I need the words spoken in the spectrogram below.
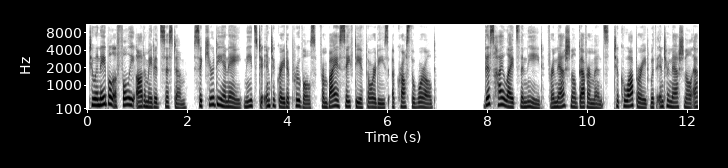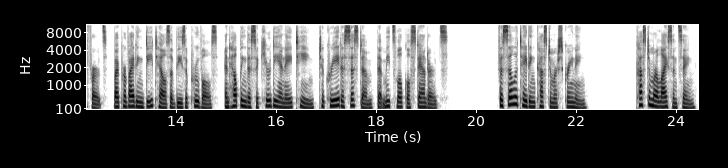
To enable a fully automated system, Secure DNA needs to integrate approvals from biosafety authorities across the world. This highlights the need for national governments to cooperate with international efforts by providing details of these approvals and helping the Secure DNA team to create a system that meets local standards. Facilitating customer screening, customer licensing,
